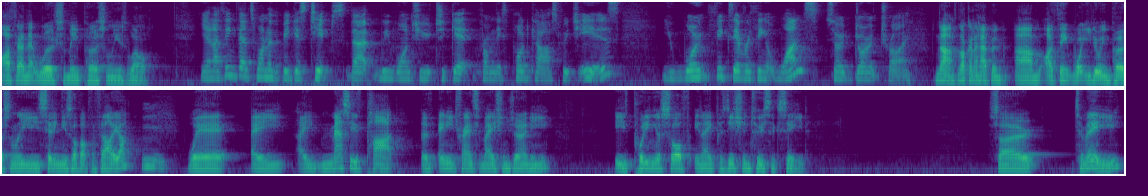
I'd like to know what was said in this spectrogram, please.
I found that works for me personally as well. Yeah, and I think that's one of the biggest tips that we want you to get from this podcast, which is you won't fix everything at once, so don't try. No, it's not going to happen. Um, I think what you're doing personally is setting yourself up for failure, where a a massive part of any transformation journey is putting yourself in a position to succeed. So, to me,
